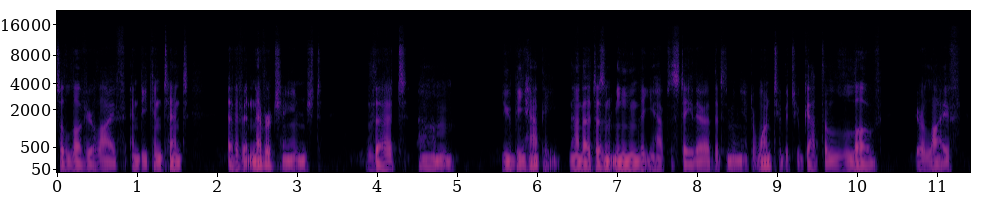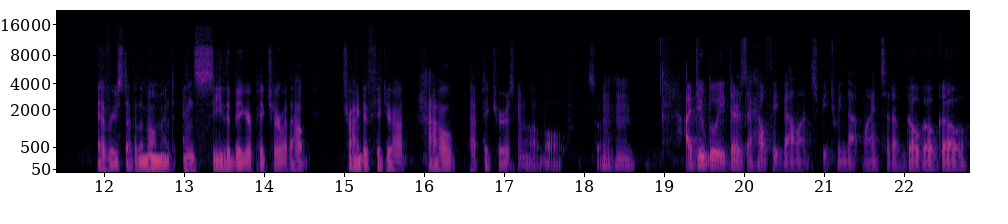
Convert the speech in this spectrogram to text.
to love your life and be content that if it never changed, that um, you be happy. Now, that doesn't mean that you have to stay there. That doesn't mean you have to want to, but you've got to love your life every step of the moment and see the bigger picture without trying to figure out how that picture is going to evolve. So, mm-hmm. I do believe there's a healthy balance between that mindset of go, go, go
